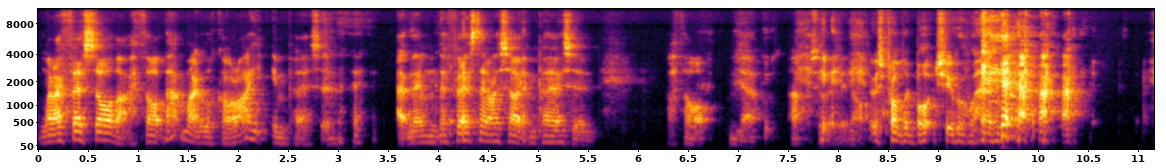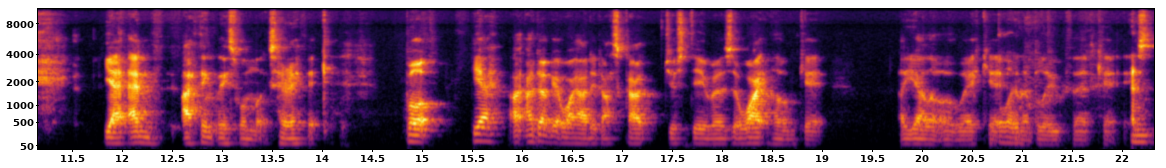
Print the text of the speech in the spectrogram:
When I first saw that, I thought that might look all right in person. And then the first time I saw it in person, I thought, no, absolutely not. It was probably Butch you were wearing. it. yeah, and I think this one looks horrific. But yeah, I, I don't get why Adidas can't just do as a white home kit, a yellow away kit, Blue. and a blue third kit. It's, And-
